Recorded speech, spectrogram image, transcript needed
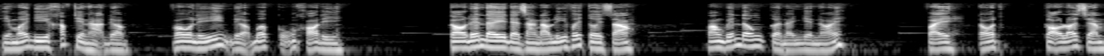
thì mới đi khắp thiên hạ được, vô lý nửa bước cũng khó đi. Cậu đến đây để giảng đạo lý với tôi sao? Hoàng Viễn Đông cười lạnh liền nói. Vậy, tốt. Cậu nói xem,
